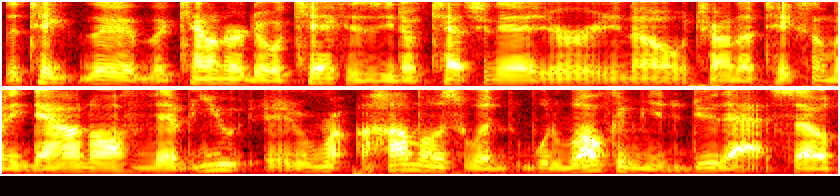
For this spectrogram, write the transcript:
the take the the counter to a kick is you know catching it or you know trying to take somebody down off of it. But you uh, Ramos would would welcome you to do that. So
